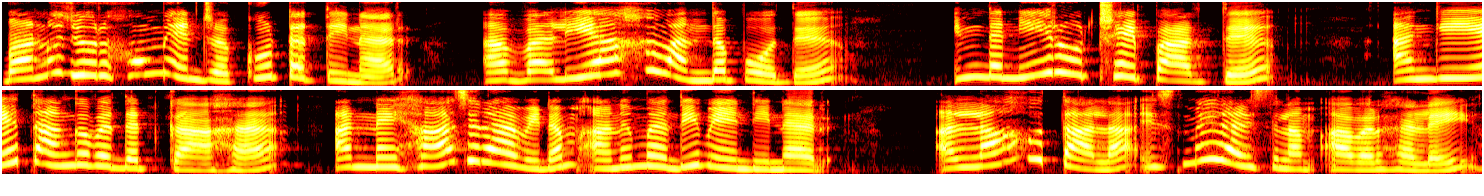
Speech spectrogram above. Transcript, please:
பனுஜுர்ஹும் என்ற கூட்டத்தினர் அவ்வழியாக வந்தபோது இந்த நீரூற்றை பார்த்து அங்கேயே தங்குவதற்காக அன்னை ஹாஜராவிடம் அனுமதி வேண்டினர். அல்லாஹு தாலா இஸ்மேல் அலிஸ்லாம் அவர்களை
